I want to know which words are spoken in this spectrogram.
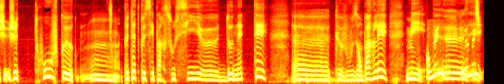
je, je trouve que hum, peut-être que c'est par souci euh, d'honnêteté euh, que vous en parlez, mais oui, oui, oui.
